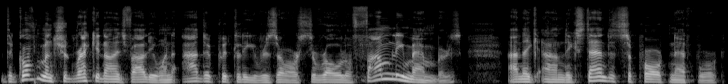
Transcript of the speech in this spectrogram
the government should recognise value and adequately resource the role of family members and and extended support network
